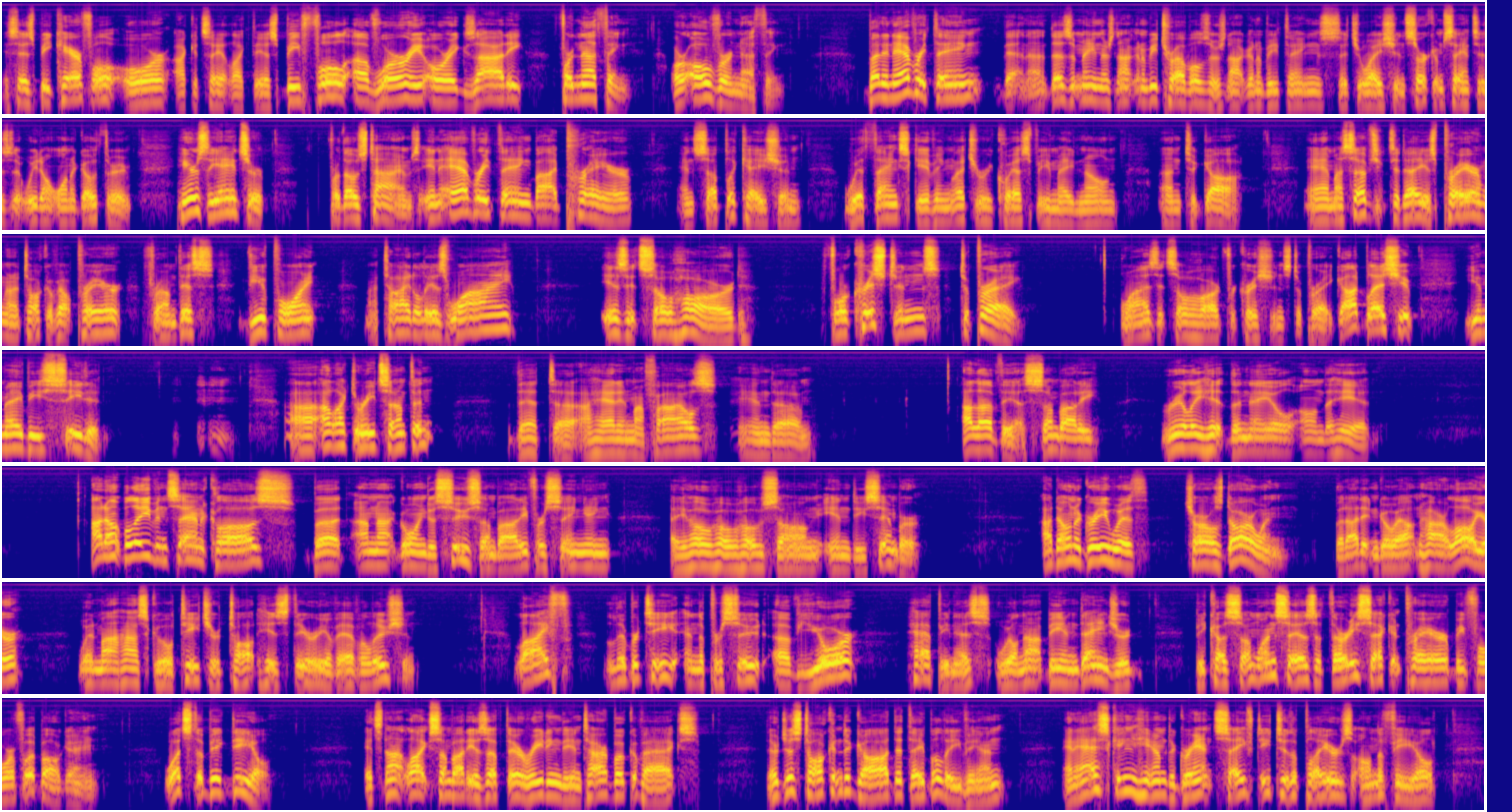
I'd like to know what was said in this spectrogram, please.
It says be careful, or I could say it like this be full of worry or anxiety for nothing or over nothing. But in everything, that doesn't mean there's not going to be troubles, there's not going to be things, situations, circumstances that we don't want to go through. Here's the answer for those times in everything by prayer and supplication with thanksgiving, let your requests be made known unto God. And my subject today is prayer. I'm going to talk about prayer from this viewpoint. My title is Why is it so hard for Christians to pray. Why is it so hard for Christians to pray? God bless you. You may be seated. uh, I like to read something that uh, I had in my files, and um, I love this. Somebody really hit the nail on the head. I don't believe in Santa Claus, but I'm not going to sue somebody for singing a ho ho ho song in December. I don't agree with Charles Darwin, but I didn't go out and hire a lawyer when my high school teacher taught his theory of evolution. Life, liberty, and the pursuit of your happiness will not be endangered because someone says a 30 second prayer before a football game. What's the big deal? It's not like somebody is up there reading the entire book of Acts. They're just talking to God that they believe in and asking Him to grant safety to the players on the field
